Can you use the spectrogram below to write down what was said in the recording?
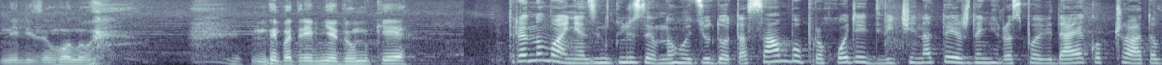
не лізе в голову. Непотрібні думки. Тренування з інклюзивного дзюдо та самбо проходять двічі на тиждень, розповідає Копчатов.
